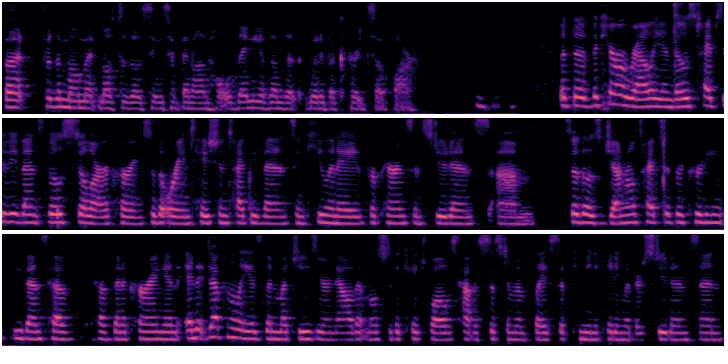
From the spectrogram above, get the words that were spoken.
but for the moment, most of those things have been on hold. Any of them that would have occurred so far. But the, Vaquero Rally and those types of events, those still are occurring. So the orientation type events and Q&A for parents and students. Um, so those general types of recruiting events have, have been occurring. And, and it definitely has been much easier now that most of the K-12s have a system in place of communicating with their students and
